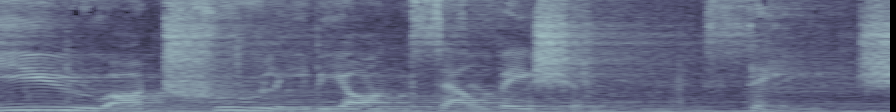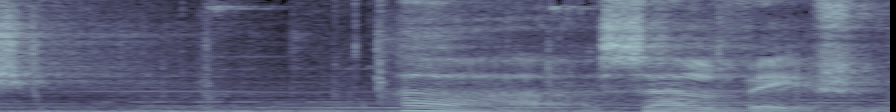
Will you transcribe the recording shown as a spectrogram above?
You are truly beyond salvation, sage. Ah, salvation.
